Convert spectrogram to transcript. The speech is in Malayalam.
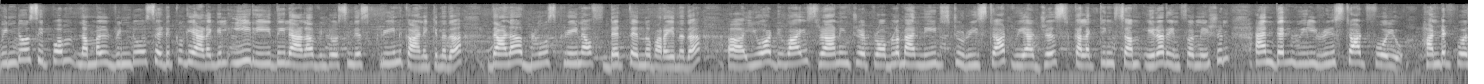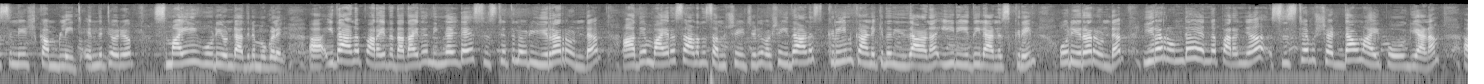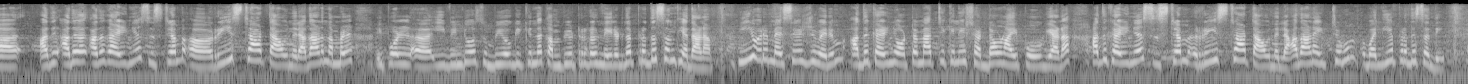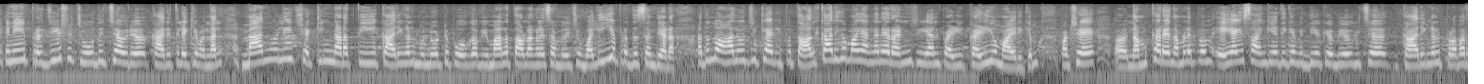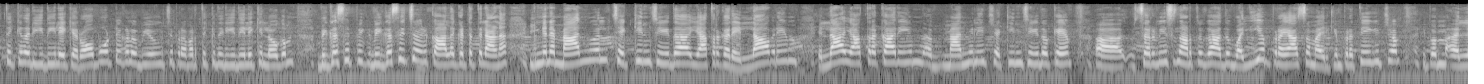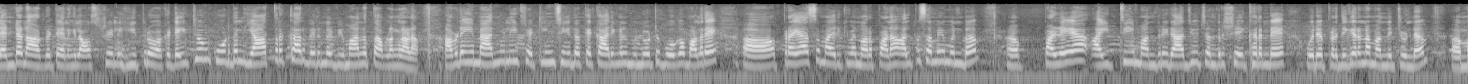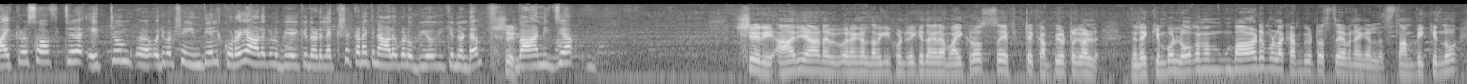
വിൻഡോസ് ഇപ്പം നമ്മൾ വിൻഡോസ് എടുക്കുകയാണെങ്കിൽ ഈ രീതിയിലാണ് വിൻഡോസിന്റെ സ്ക്രീൻ കാണിക്കുന്നത്. ഇതാണ് ബ്ലൂ സ്ക്രീൻ ഓഫ് ഡെത്ത് എന്ന് പറയുന്നത്. Your device run into a problem and needs to restart we are just collecting some error information and then will restart for you hundred percentage complete എന്നിട്ട് ഒരു സ്മൈലി കൂടിയുണ്ട് അതിന് മുകളിൽ. ഇതാണ് പറയുന്നത്. അതായത് നിങ്ങളുടെ സിസ്റ്റത്തിൽ ഒരു ഇറർ ഉണ്ട്. ആദ്യം വൈറസ് ആണെന്ന് സംശയിച്ചിരുന്നു. പക്ഷേ ഇതാണ് സ്ക്രീൻ കാണിക്കുന്നത്. ഇതാണ് ഈ രീതിയിലാണ് സ്ക്രീൻ ഒരു ഇറർ ഉണ്ട്. ഇറർ ഉണ്ട് എന്ന് പറഞ്ഞ് സിസ്റ്റം ഷട്ട് ഡൗൺ ആയി പോവുകയാണ്. അത് അത് അത് കഴിഞ്ഞ് സിസ്റ്റം റീസ്റ്റാർട്ട് ആവുന്നില്ല അതാണ് നമ്മൾ ഇപ്പോൾ ഈ വിൻഡോസ് ഉപയോഗിക്കുന്ന കമ്പ്യൂട്ടറുകൾ നേരിടുന്ന പ്രതിസന്ധി അതാണ്. ഈ ഒരു മെസ്സേജ് വരും അത് കഴിഞ്ഞ് ഓട്ടോമാറ്റിക്കലി ഷട്ട് ഡൗൺ ആയി പോവുകയാണ്. അത് കഴിഞ്ഞ് സിസ്റ്റം റീസ്റ്റാർട്ട് ആവുന്നില്ല. അതാണ് ഏറ്റവും വലിയ പ്രതിസന്ധി. ഇനി പ്രജീഷ് ചോദിച്ച ഒരു കാര്യത്തിലേക്ക് വന്നാൽ മാനുവലി ചെക്കിംഗ് നടത്തി കാര്യങ്ങൾ മുന്നോട്ട് പോവുക വിമാനത്താവളങ്ങളെ സംബന്ധിച്ച് വലിയ പ്രതിസന്ധിയാണ്. അതൊന്നും ആലോചിക്കാൻ ഇപ്പോൾ താൽക്കാലികമായി അങ്ങനെ റൺ ചെയ്യാൻ കഴിയുമായിരിക്കും. പക്ഷേ നമുക്കറിയാം നമ്മളിപ്പം എ ഐ സാങ്കേതിക വിദ്യയൊക്കെ ഉപയോഗിച്ച് കാര്യങ്ങൾ പ്രവർത്തിക്കുന്ന രീതിയിലേക്ക് റോബോട്ടുകൾ ഉപയോഗിച്ച് പ്രവർത്തിക്കുന്ന രീതിയിലേക്ക് ലോകം വികസിപ്പി വികസിച്ച ഒരു കാലഘട്ടത്തിലാണ് ഇങ്ങനെ മാനുവൽ ചെക്ക് ഇൻ ചെയ്ത യാത്രക്കാരെ. എല്ലാവരെയും എല്ലാ യാത്രക്കാരെയും മാനുവലി ചെക്ക് ഇൻ ചെയ്തൊക്കെ സർവീസ് നടത്തുക അത് വലിയ പ്രയാസമായിരിക്കും. പ്രത്യേകിച്ച് ഇപ്പം ലണ്ടൻ ആകട്ടെ അല്ലെങ്കിൽ ഓസ്ട്രേലിയ ഹീത്രോ ആകട്ടെ ഏറ്റവും കൂടുതൽ യാത്രക്കാർ വരുന്ന വിമാനത്താവളങ്ങളാണ്. അവിടെ ഈ മാനുവലി ചെക്ക് ഇൻ ചെയ്തൊക്കെ കാര്യങ്ങൾ മുന്നോട്ട് പോകുക വളരെ പ്രയാസമായിരിക്കുമെന്ന് ഉറപ്പാണ്. അല്പസമയം മുൻപ് പഴയ ഐ ടി മന്ത്രി രാജീവ് ചന്ദ്രശേഖറിന്റെ ഒരു പ്രതികരണം വന്നിട്ടുണ്ട്. മൈക്രോസോഫ്റ്റ് ഏറ്റവും ആ, ഒരുപക്ഷെ ഇന്ത്യയിൽ കുറെ ആളുകൾ ഉപയോഗിക്കുന്നുണ്ട് ലക്ഷക്കണക്കിന് ആളുകൾ ഉപയോഗിക്കുന്നുണ്ട്. വാണിജ്യ ശരി ആര്യാണ് വിവരങ്ങൾ നൽകിക്കൊണ്ടിരിക്കുന്നത്? അങ്ങനെ മൈക്രോസോഫ്റ്റ് കമ്പ്യൂട്ടറുകൾ നിലയ്ക്കുമ്പോൾ ലോകമെമ്പാടുമുള്ള കമ്പ്യൂട്ടർ സേവനങ്ങൾ സ്തംഭിക്കുന്നു.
